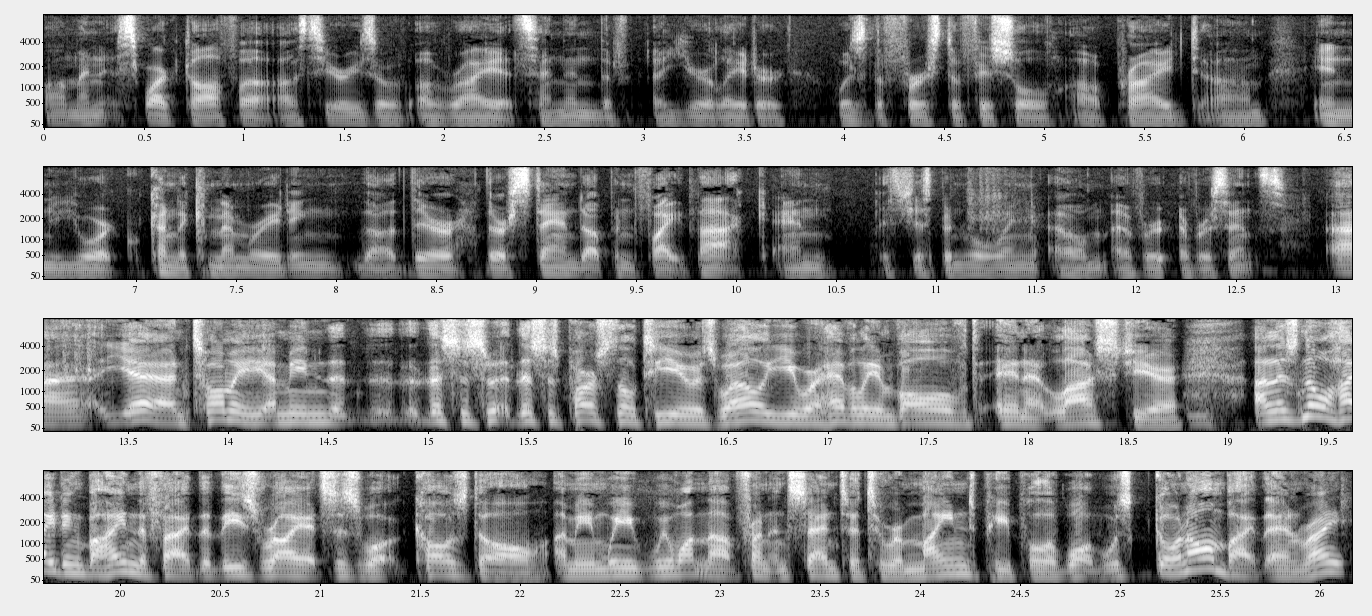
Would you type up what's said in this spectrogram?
Um, and it sparked off a, a series of, of riots. And then the, a year later was the first official uh, Pride um, in New York, kind of commemorating the, their their stand up and fight back. And it's just been rolling um, ever ever since. Uh, yeah, and Tommy, I mean, th- th- this is this is personal to you as well. You were heavily involved in it last year, and there's no hiding behind the fact that these riots is what caused all. I mean, we, we want that front and centre to remind people of what was going on back then, right?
